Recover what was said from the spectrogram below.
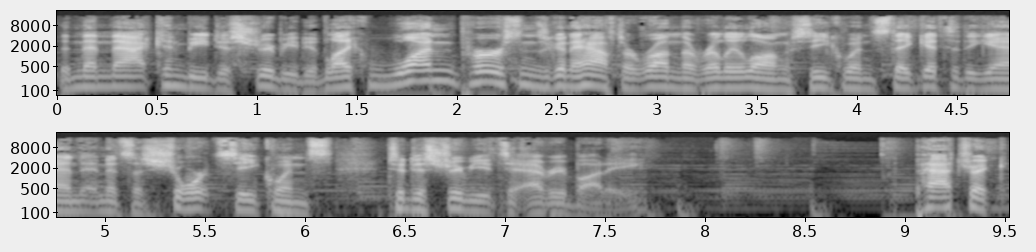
and then that can be distributed. Like one person's going to have to run the really long sequence. They get to the end, and it's a short sequence to distribute to everybody. Patrick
